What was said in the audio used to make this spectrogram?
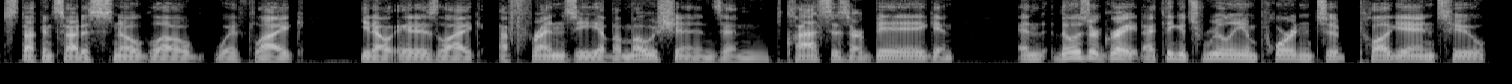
stuck inside a snow globe with like, you know, it is like a frenzy of emotions and classes are big and and those are great. I think it's really important to plug into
